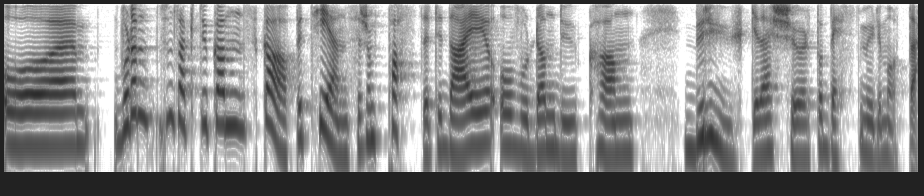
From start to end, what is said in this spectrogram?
og hvordan som sagt, du kan skape tjenester som passer til deg, og hvordan du kan bruke deg sjøl på best mulig måte.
